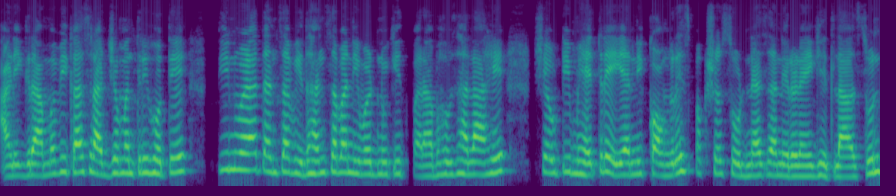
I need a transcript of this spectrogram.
आणि ग्रामविकास राज्यमंत्री होते. तीन वेळा त्यांचा विधानसभा निवडणुकीत पराभव झाला आहे. शेवटी मेहत्रे यांनी काँग्रेस पक्ष सोडण्याचा निर्णय घेतला असून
